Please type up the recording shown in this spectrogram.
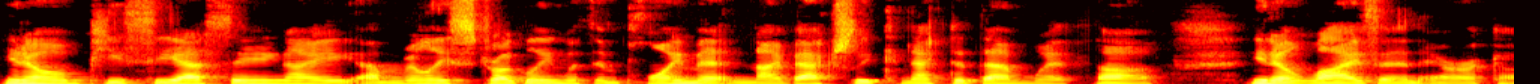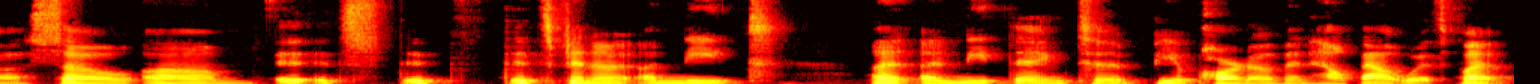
you know, I'm PCSing. I, I'm really struggling with employment and I've actually connected them with, uh, you know, Liza and Erica. So, um, it, it's, it's, it's been a, a neat, a, a, neat thing to be a part of and help out with. But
